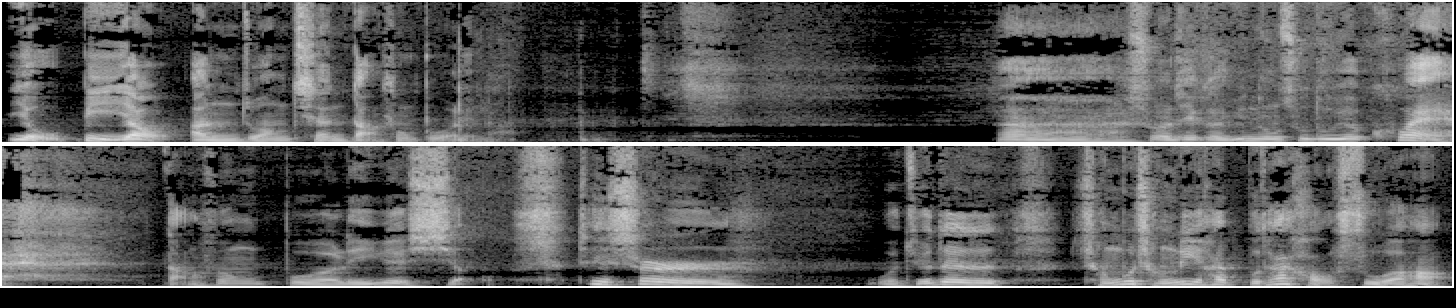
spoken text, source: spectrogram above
有必要安装前挡风玻璃吗？啊，说这个运动速度越快，挡风玻璃越小，这事儿我觉得成不成立还不太好说哈。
